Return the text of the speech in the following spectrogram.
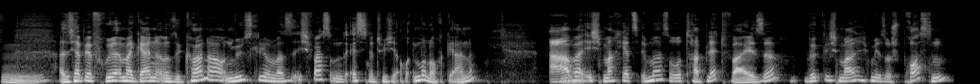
Mhm. Also ich habe ja früher immer gerne unsere Körner und Müsli und was weiß ich was und esse ich natürlich auch immer noch gerne. Aber ich mache jetzt immer so tablettweise, wirklich mache ich mir so Sprossen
